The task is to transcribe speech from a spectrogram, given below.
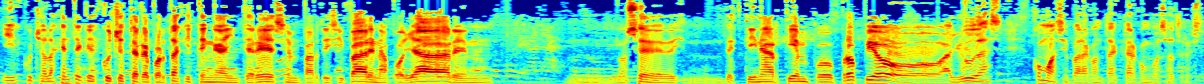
Y escucha, la gente que escuche este reportaje y tenga interés en participar, en apoyar, en, mm, no sé, destinar tiempo propio o ayudas, ¿cómo hace para contactar con vosotros?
